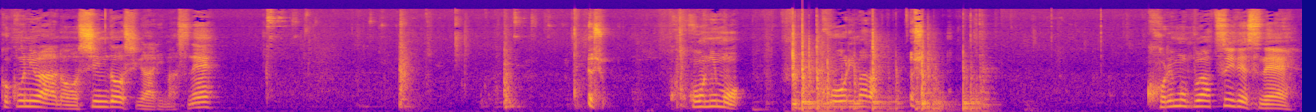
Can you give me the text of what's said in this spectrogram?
ここにはあの振動子がありますね。よいしょ。ここにも氷まだ。よいしょ。これも分厚いですね。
